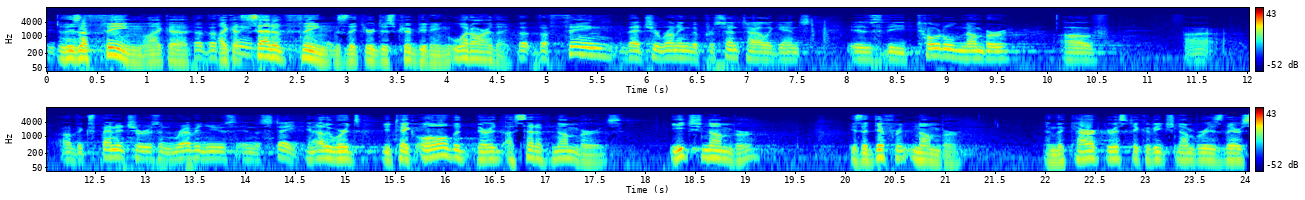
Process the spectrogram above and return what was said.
there's a thing like a the, the like thing, a set of things that you're distributing what are they the, the thing that you're running the percentile against is the total number of uh, of expenditures and revenues in the state. In other words, you take all the there are a set of numbers. Each number is a different number. And the characteristic of each number is there's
